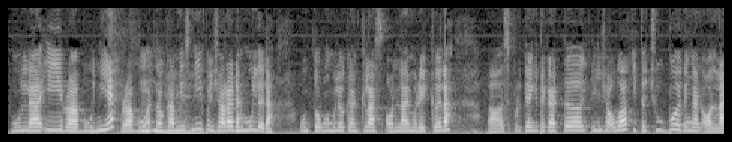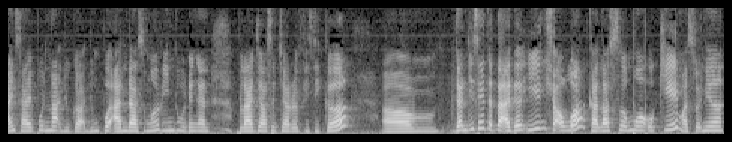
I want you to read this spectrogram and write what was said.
mulai Rabu ni eh. Rabu atau Kamis ni pensyarah dah mula dah untuk memulakan kelas online mereka lah. Uh, seperti yang kita kata, insyaAllah kita cuba dengan online. Saya pun nak juga jumpa anda semua, rindu dengan pelajar secara fizikal. Um, janji saya tetap ada insyaAllah kalau semua okey maksudnya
